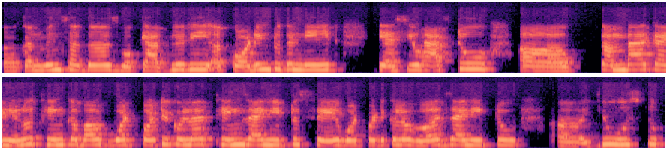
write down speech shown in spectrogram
uh, convince others, vocabulary according to the need. Yes, you have to uh, come back and you know think about what particular things I need to say, what particular words I need to uh, use to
